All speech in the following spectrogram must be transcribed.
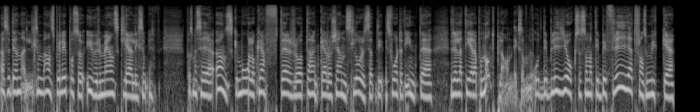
Alltså den liksom anspelar ju på så urmänskliga, liksom, vad ska man säga, önskemål och krafter och tankar och känslor så att det är svårt att inte relatera på något plan. Liksom. Och det blir ju också som att det är befriat från så mycket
